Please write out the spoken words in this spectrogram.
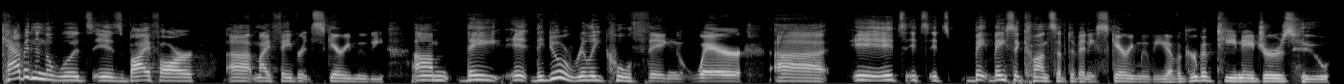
Cabin in the Woods is by far uh, my favorite scary movie. Um, they it, they do a really cool thing where uh, it's it's it's ba- basic concept of any scary movie. You have a group of teenagers who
